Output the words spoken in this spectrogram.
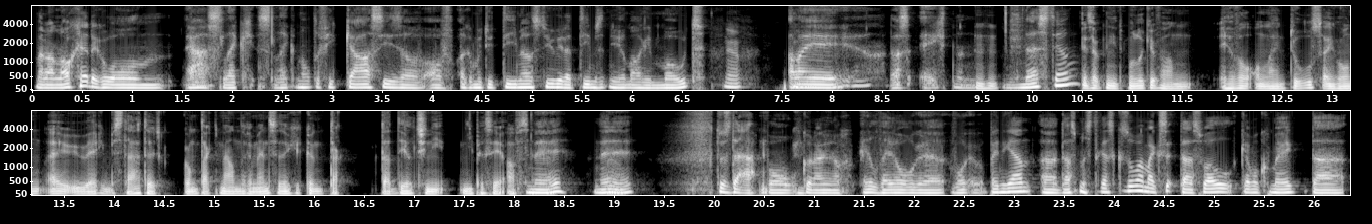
Maar dan nog, hè, de gewoon, ja, Slack, Slack notificaties, of, of je moet je team aansturen, dat team zit nu helemaal remote. Ja. Allee, dat is echt een Mhm. nest, jong. is ook niet het moeilijke van heel veel online tools en gewoon, eh, uw werk bestaat uit contact met andere mensen, dus je kunt dat, dat deeltje niet, niet per se afzetten. Nee, nee, nee. Dus daar, bon, kan daar nu nog heel over, eh, voor, op ingaan. Eh, dat is mijn stress zo, maar ik, dat is wel, ik heb ook gemerkt dat,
